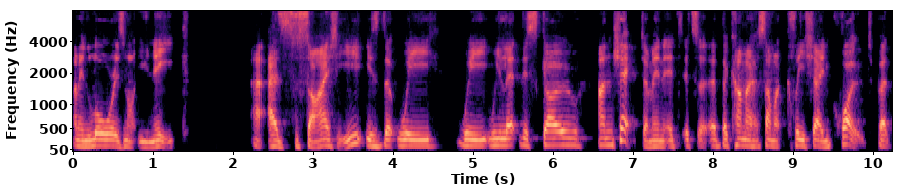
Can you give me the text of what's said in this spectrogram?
I mean, law is not unique uh, as society, is that we we we let this go unchecked. I mean, it's it's a, become a somewhat cliched quote, but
